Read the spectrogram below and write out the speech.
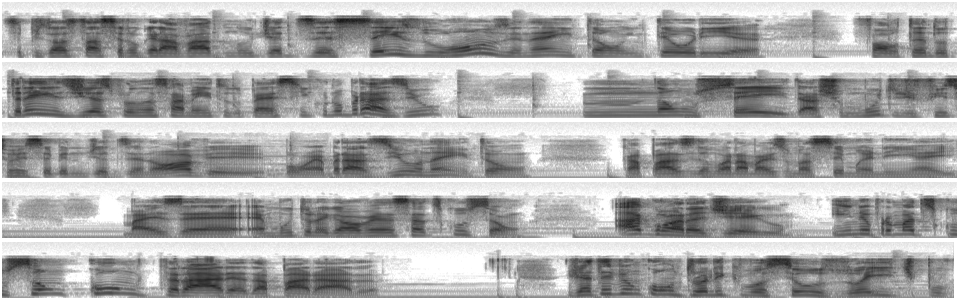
esse episódio está sendo gravado no dia 16 do 11, né? Então, em teoria, faltando três dias para o lançamento do PS5 no Brasil. Hum, não sei, acho muito difícil receber no dia 19. Bom, é Brasil, né? Então capaz de demorar mais uma semaninha aí. Mas é, é muito legal ver essa discussão. Agora, Diego, indo para uma discussão contrária da parada. Já teve um controle que você usou e, tipo,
